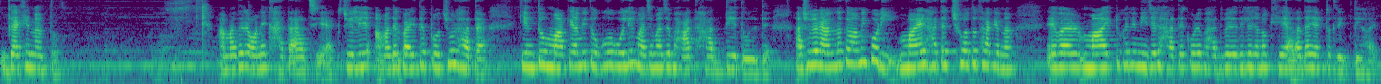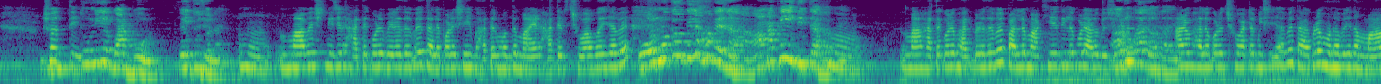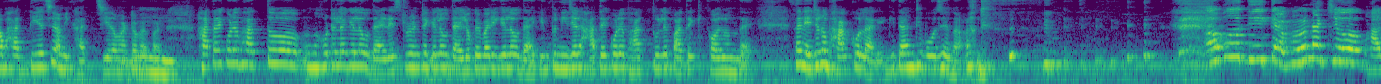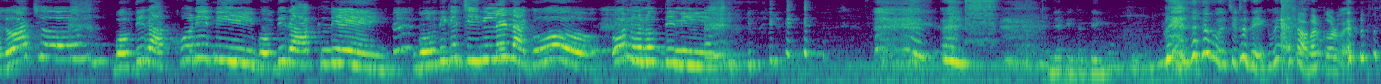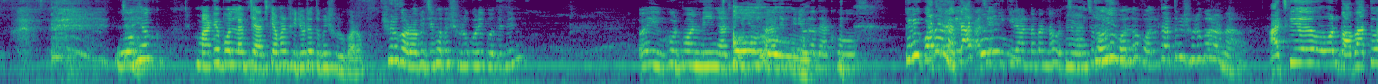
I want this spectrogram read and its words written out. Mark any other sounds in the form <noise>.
দেখে না তো। আমাদের অনেক হাতা আছে। অ্যাকচুয়ালি আমাদের বাড়িতে প্রচুর হাতা। কিন্তু মাকে আমি তবুও বলি মাঝে মাঝে ভাত হাত দিয়ে তুলতে। আসলে রান্না তো আমি করি মায়ের হাতের ছোঁয়া তো থাকে না। এবার মা একটুখানি নিজের হাতে করে ভাত বেড়ে দিলে যেন খেয়ে আলাদাই একটা তৃপ্তি হয়। সত্যি। তুমি আর বোন এই দুজনাই। হুম মা বেশ নিজের হাতে করে বেড়ে দেবে তাহলে পরে সেই ভাতের মধ্যে মায়ের হাতের ছোঁয়া হয়ে যাবে। অন্য কেউ দিলে হবে না আমাকেই দিতে হবে। মা হাতে করে ভাত বেড়ে দেবে পারলে মাখিয়ে দিলে পরে আরও বেশি আরও ভালো করে ছোঁয়াটা মিশে যাবে তারপরে মনে হবে যে মা ভাত দিয়েছে আমি খাচ্ছি এরকম একটা ব্যাপার। হাতায় করে ভাত তো হোটেলে গেলেও দেয় রেস্টুরেন্টে গেলেও দেয় লোকের বাড়ি গেলেও দেয় কিন্তু নিজের হাতে করে ভাত তুলে পাতে কজন দেয়? তাই না, এই জন্য ভাগ্য লাগে গীতান্টি বোঝে না। বৌদি কেমন আছো? ভালো আছো? বৌদি রাগ করেনি বৌদি রাগ নেই। বৌদিকে চিনলে না গো ও ননদ দিনী দেখ এটা দেখব। বলছি এটা দেখবে আর আবার করবে। যাই হোক মাকে বললাম যে আজকে আমার ভিডিওটা তুমি শুরু করো। শুরু করো আমি যেভাবে শুরু করি প্রতিদিন। ওই গুড মর্নিং আজকে সারাদিন ভিডিওটা দেখো। তুমি করো না আজকে- তার আজকে কি কি রান্না বান্না হচ্ছে আচ্ছা, তুমি- বলো বলো বলো তা তুমি শুরু করো না। আজকে ওর বাবা তো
